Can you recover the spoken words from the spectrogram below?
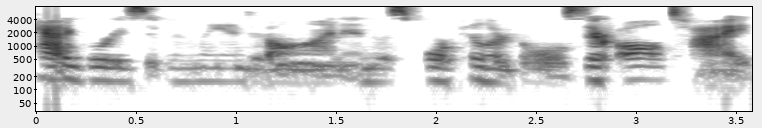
categories that we landed on and those four pillar goals. They're all tied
